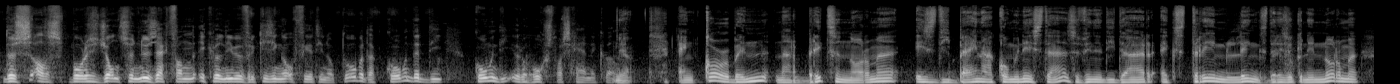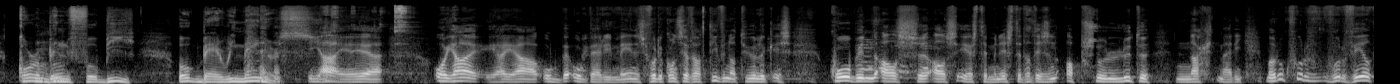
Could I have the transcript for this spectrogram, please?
Dus als Boris Johnson nu zegt van ik wil nieuwe verkiezingen op 14 oktober, dan komen, er die, komen die er hoogstwaarschijnlijk wel. Ja. En Corbyn, naar Britse normen, is die bijna communist. Hè? Ze vinden die daar extreem links. Er is ook een enorme Corbynfobie, ook bij Remainers. Ja, ja, ja. Oh ja, ja, ja. Ook, bij, ook bij. Voor de conservatieven natuurlijk is Corbyn als, eh, als eerste minister, dat is een absolute nachtmerrie. Maar ook voor, voor, veel,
